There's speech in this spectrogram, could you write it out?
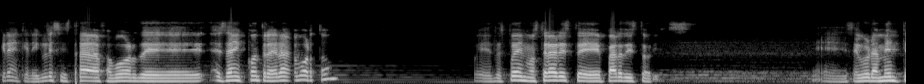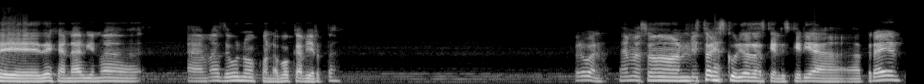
crean que la iglesia está a favor de, está en contra del aborto, pues les pueden mostrar este par de historias. Eh, seguramente dejan a alguien más, a más de uno con la boca abierta. Pero bueno, nada más son historias curiosas que les quería traer.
